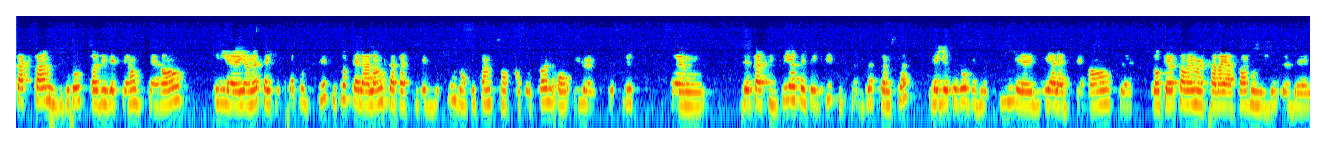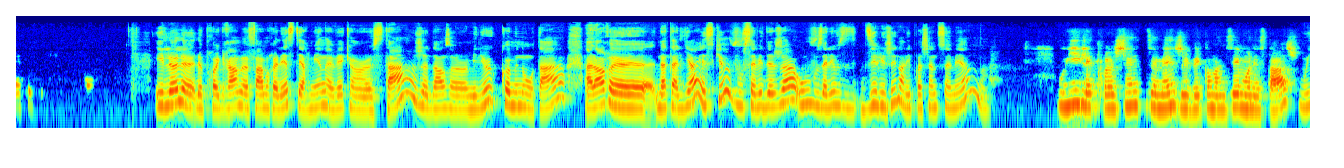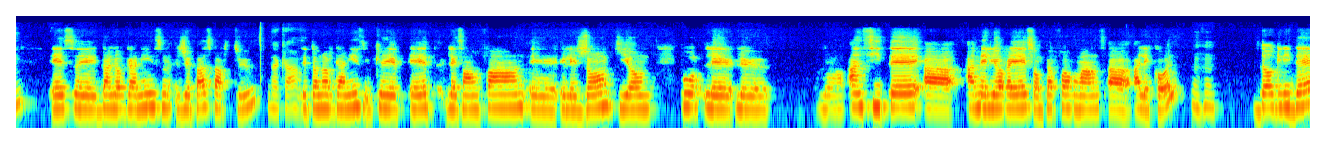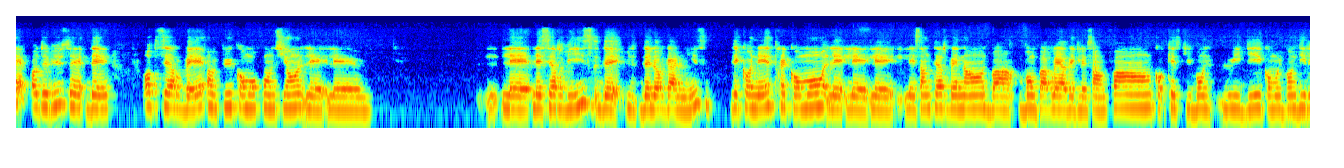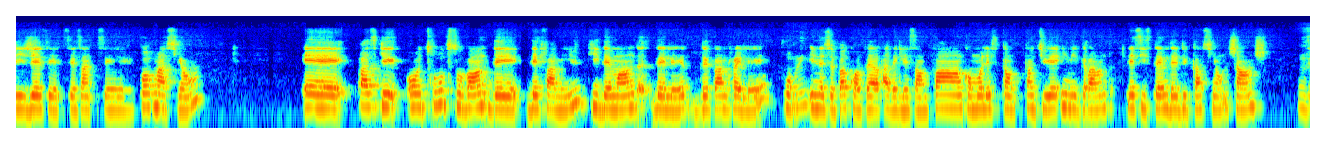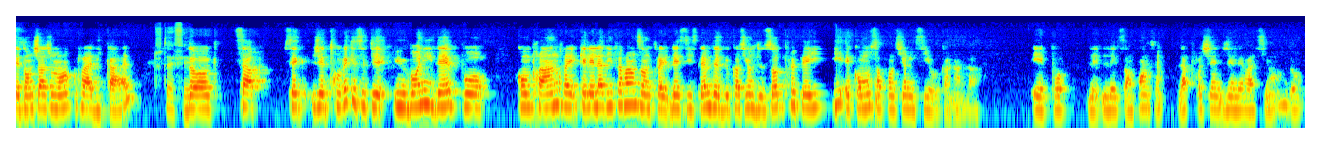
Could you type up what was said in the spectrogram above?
chaque femme du groupe a des expériences différentes. Et euh, il y en a qui ça a été très positif. C'est sûr que la langue, ça facilite beaucoup. Donc, les femmes qui sont francophones ont eu un petit peu plus euh, de facilité à s'intégrer, si je peux dire comme ça. Mais il y a toujours des défis euh, liés à la différence. donc, il y a quand même un travail à faire au niveau de la société. Et là, le, programme Femmes Relais se termine avec un stage dans un milieu communautaire. Alors, euh, Natalia, est-ce que vous savez déjà où vous allez vous diriger dans les prochaines semaines? Oui, les prochaines semaines, je vais commencer mon stage. Oui. Et c'est dans l'organisme Je passe partout. D'accord. C'est un organisme qui aide les enfants et, et les gens qui ont pour le, le inciter à améliorer son performance à, à l'école. Mm-hmm. Donc l'idée au début c'est d'observer un peu comment fonctionnent les, les, les, les services de, de l'organisme, de connaître comment les, les, les, les intervenants vont, vont parler avec les enfants, qu'est-ce qu'ils vont lui dire, comment ils vont diriger ces, ces, ces formations. Et parce que on trouve souvent des, des familles qui demandent de l'aide des femmes relais pour ils ne savent pas quoi faire avec les enfants, comment les, quand, quand tu es immigrante, les systèmes d'éducation changent. Mhm. C'est un changement radical. Tout à fait. Donc, ça, c'est, j'ai trouvé que c'était une bonne idée pour comprendre quelle est la différence entre les systèmes d'éducation des autres pays et comment ça fonctionne ici au Canada et pour les, les enfants, la prochaine génération. Donc,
